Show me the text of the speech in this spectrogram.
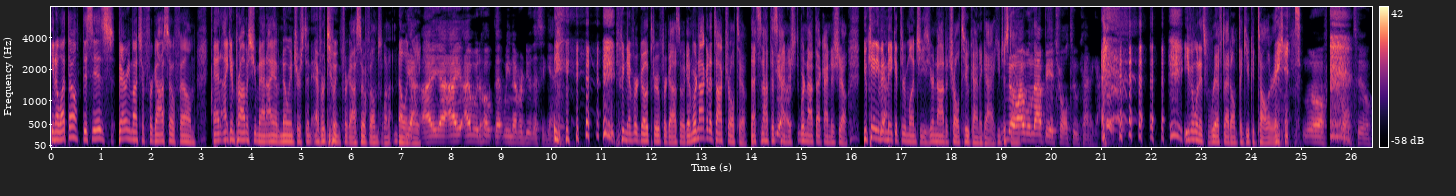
You know what though? This is very much a Fragasso film, and I can promise you, man, I have no interest in ever doing Fragasso films when knowingly. Yeah, I, uh, I I would hope that we never do this again. we never go through Fragasso again. We're not going to talk Troll 2. That's not this Yeah. kind of sh- we're not that kind of show. You can't even Yeah. make it through Munchies. You're not a Troll 2 kind of guy. You just no, aren't. I will not be a troll two kind of guy. even when it's Rift, I don't think you could tolerate it. oh, troll two.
